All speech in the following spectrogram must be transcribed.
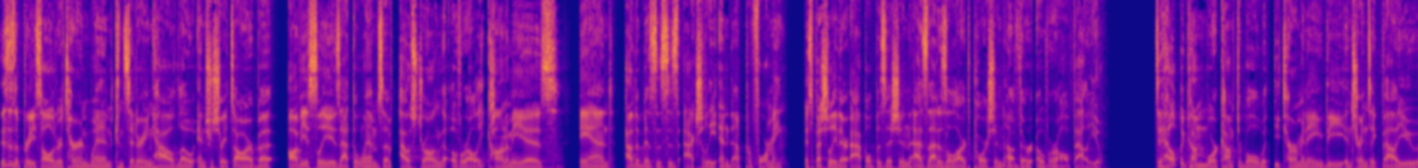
This is a pretty solid return when considering how low interest rates are, but obviously is at the whims of how strong the overall economy is and how the businesses actually end up performing, especially their Apple position, as that is a large portion of their overall value. To help become more comfortable with determining the intrinsic value,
